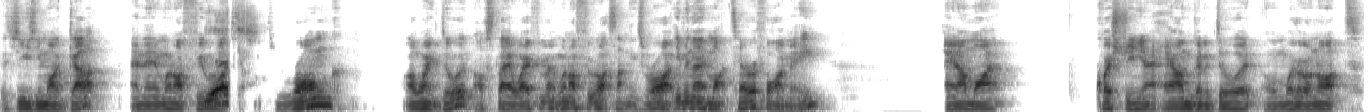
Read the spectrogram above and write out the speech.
It's using my gut, and then when I feel yes. like it's wrong, I won't do it. I'll stay away from it. When I feel like something's right, even though it might terrify me, and I might question, you know, how I'm going to do it, or whether or not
